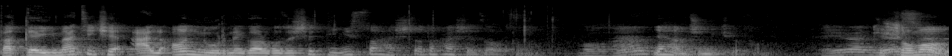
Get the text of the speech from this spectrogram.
و قیمتی که الان نورنگار گذاشته 288 هزار تومان واقعا؟ یه همچین میکروفون. که شما-.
